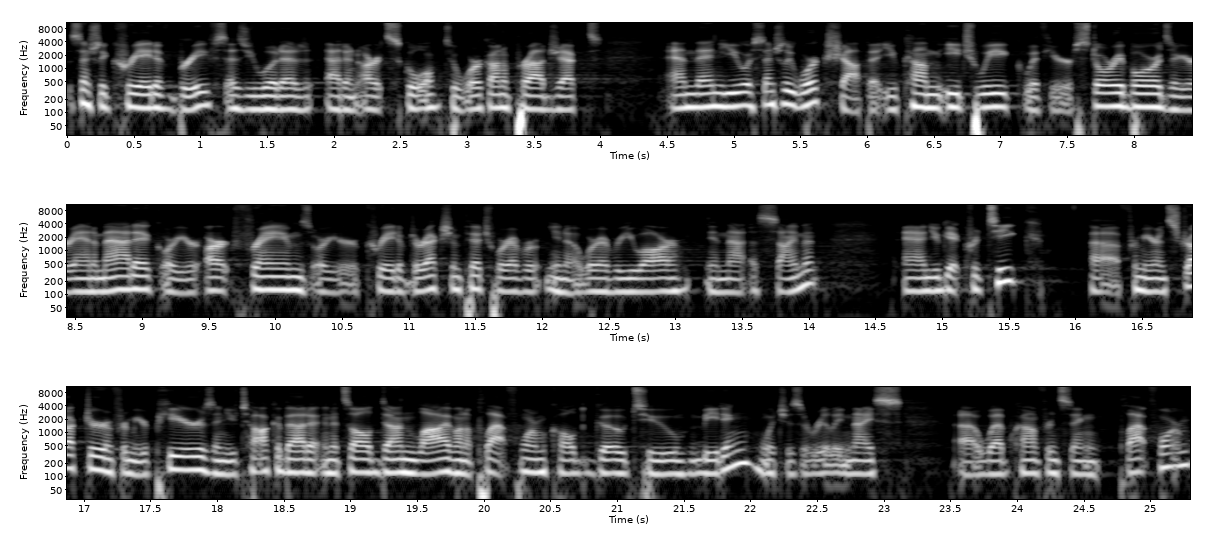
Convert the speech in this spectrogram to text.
essentially creative briefs as you would at, at an art school to work on a project. And then you essentially workshop it. You come each week with your storyboards or your animatic or your art frames or your creative direction pitch, wherever, you know, wherever you are in that assignment and you get critique uh, from your instructor and from your peers, and you talk about it, and it's all done live on a platform called GoToMeeting, which is a really nice uh, web conferencing platform.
